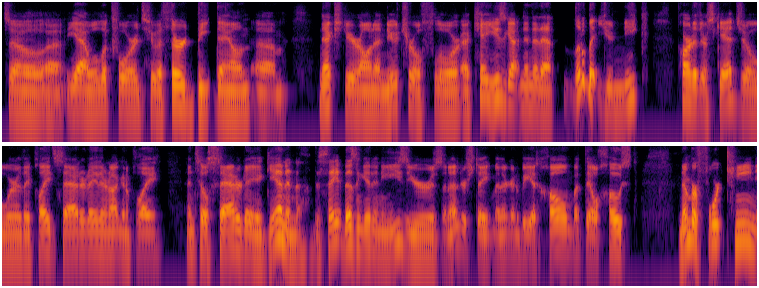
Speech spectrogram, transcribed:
So uh, yeah, we'll look forward to a third beatdown. Um, next year on a neutral floor. Uh, KU's gotten into that little bit unique part of their schedule where they played Saturday. They're not going to play until Saturday again. And to say it doesn't get any easier is an understatement. They're going to be at home, but they'll host number 14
